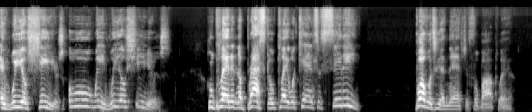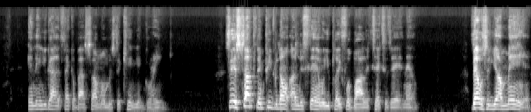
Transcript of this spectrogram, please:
And Will Shields, oh, we Will Shields, who played in Nebraska, who played with Kansas City. Boy, was he a national football player. And then you got to think about someone, Mr. Kenyon Green. See, it's something people don't understand when you play football at Texas A&M. There was a young man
